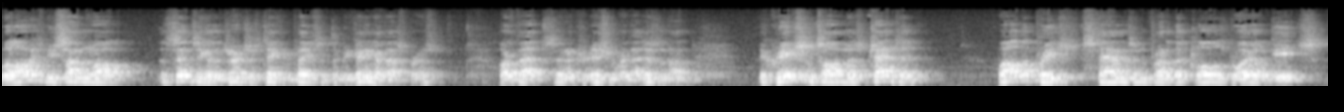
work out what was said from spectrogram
Will always be sung while the censing of the church is taking place at the beginning of Vespers, or if that's in a tradition where that isn't done. The creation song is chanted while the priest stands in front of the closed royal gates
